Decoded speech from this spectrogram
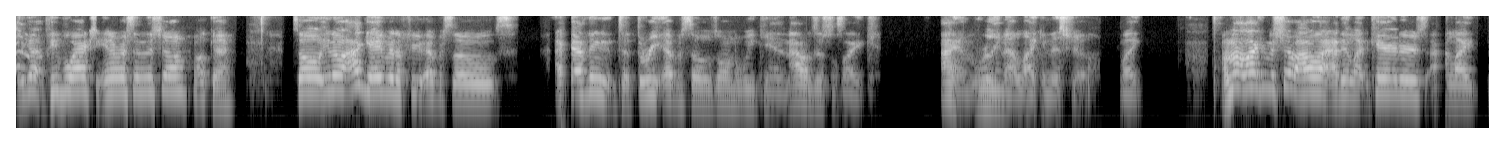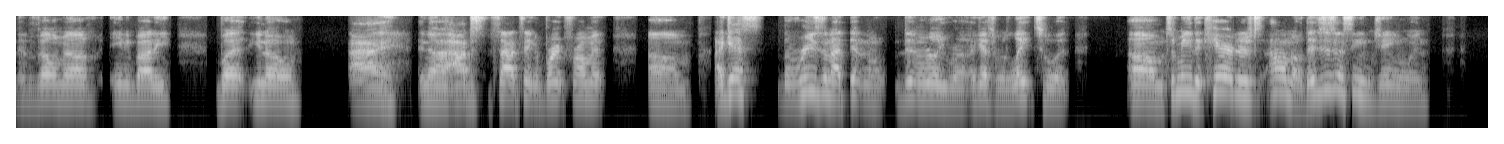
We got people actually interested in the show. Okay, so you know I gave it a few episodes. I, I think to three episodes on the weekend. And I was just was like, I am really not liking this show. Like I'm not liking the show. I I didn't like the characters. I like the development of anybody. But you know, I you know I just decided to take a break from it. Um, I guess the reason I didn't didn't really re- I guess relate to it. Um, to me, the characters I don't know they just didn't seem genuine.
